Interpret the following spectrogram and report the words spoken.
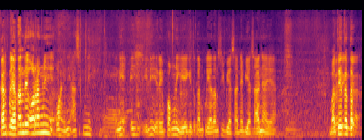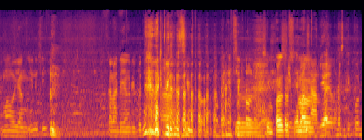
kan kelihatan tuh orang nih wah ini asik nih. Ini eh ini rempong nih ya gitu kan kelihatan sih biasanya biasanya ya. Berarti tetap mau yang ini sih. Kalau ada yang ribet yang simple terus emang ya meskipun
